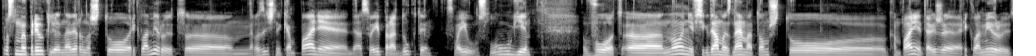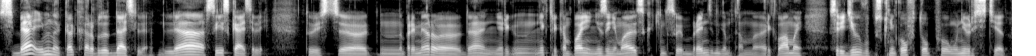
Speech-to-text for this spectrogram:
Просто мы привыкли, наверное, что рекламируют э, различные компании, да, свои продукты, свои услуги. Вот. Но не всегда мы знаем о том, что компании также рекламируют себя именно как работодателя для соискателей. То есть, э, например, э, да, некоторые компании не занимаются каким-то своим брендингом, там, э, рекламой среди выпускников топ-университетов.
